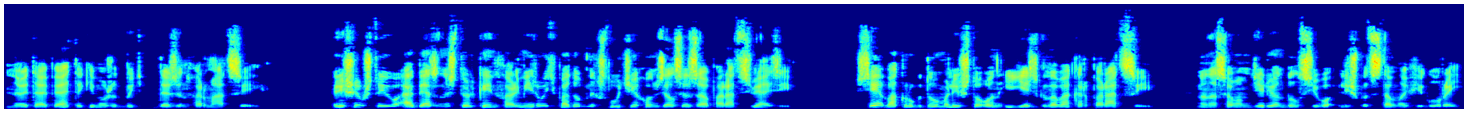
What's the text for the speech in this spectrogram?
Но это опять-таки может быть дезинформацией. Решив, что его обязанность только информировать в подобных случаях, он взялся за аппарат связи. Все вокруг думали, что он и есть глава корпорации, но на самом деле он был всего лишь подставной фигурой.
